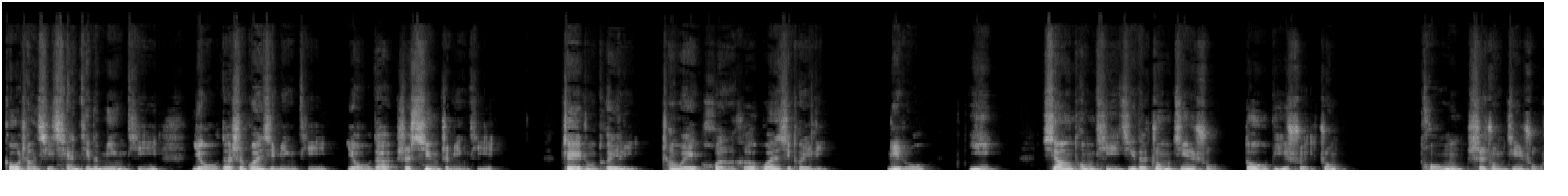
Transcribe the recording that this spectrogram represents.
构成其前提的命题，有的是关系命题，有的是性质命题。这种推理称为混合关系推理。例如，一相同体积的重金属都比水重；铜是重金属，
